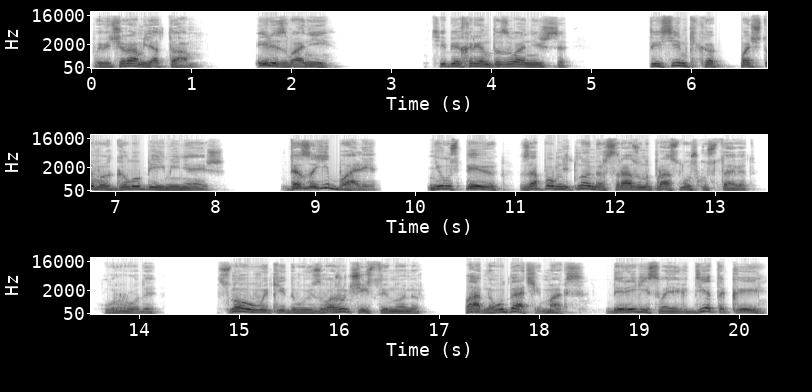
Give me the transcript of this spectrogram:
По вечерам я там. Или звони, Тебе хрен дозвонишься. Ты симки как почтовых голубей меняешь. Да заебали. Не успею запомнить номер, сразу на прослушку ставят. Уроды. Снова выкидываю, завожу чистый номер. Ладно, удачи, Макс. Береги своих деток и...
